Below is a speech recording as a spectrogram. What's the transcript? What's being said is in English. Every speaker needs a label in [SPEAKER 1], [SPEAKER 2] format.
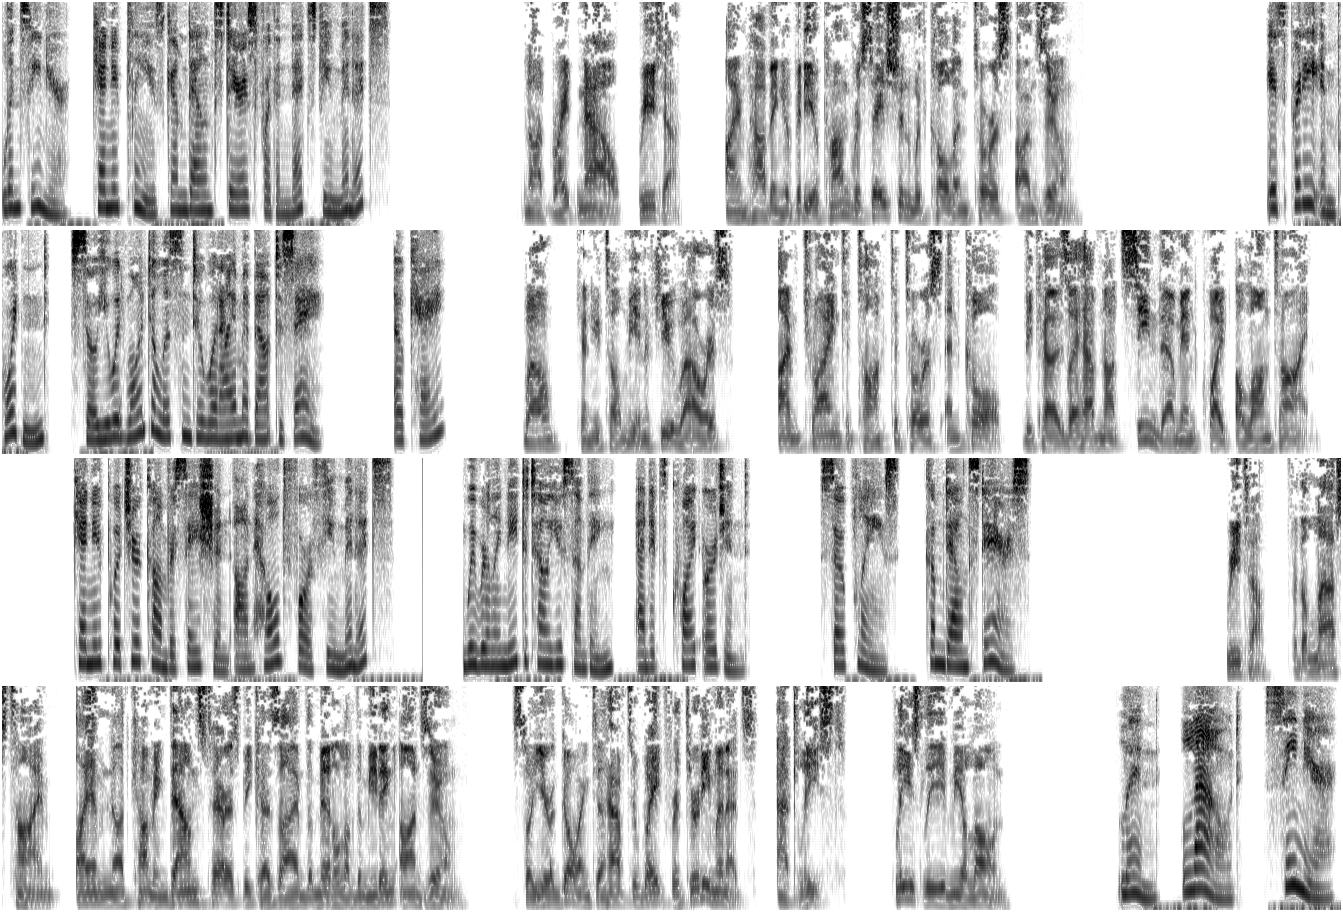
[SPEAKER 1] Lynn Sr., can you please come downstairs for the next few minutes?
[SPEAKER 2] Not right now, Rita. I'm having a video conversation with Cole and Toris on Zoom.
[SPEAKER 1] It's pretty important, so you would want to listen to what I'm about to say. Okay?
[SPEAKER 2] Well, can you tell me in a few hours? I'm trying to talk to Toris and Cole, because I have not seen them in quite a long time.
[SPEAKER 1] Can you put your conversation on hold for a few minutes? We really need to tell you something, and it's quite urgent. So please, come downstairs.
[SPEAKER 2] Rita, for the last time, I am not coming downstairs because I'm the middle of the meeting on Zoom. So you're going to have to wait for 30 minutes, at least. Please leave me alone.
[SPEAKER 1] Lynn, Loud, Senior.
